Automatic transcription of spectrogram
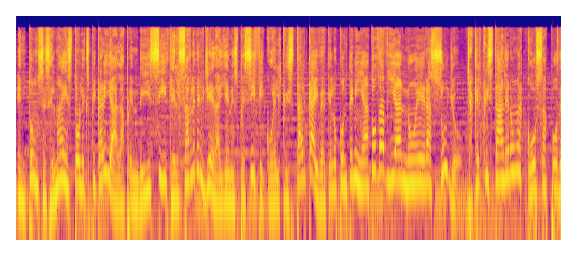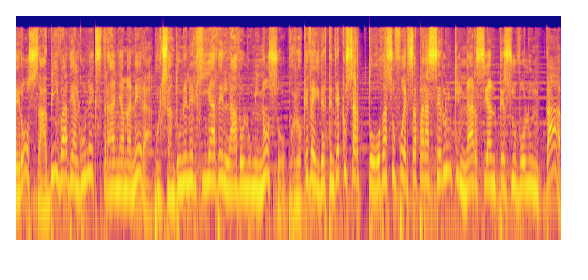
Entonces el maestro le explicaría al aprendiz Sith que el sable del Jedi y en específico el cristal Kyber que lo contenía todavía no era suyo, ya que el cristal era una cosa poderosa, viva de alguna extraña manera, pulsando una energía del lado luminoso, por lo que Vader tendría que usar toda su fuerza para hacerlo inclinarse ante su voluntad.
